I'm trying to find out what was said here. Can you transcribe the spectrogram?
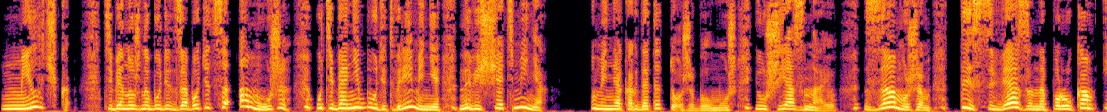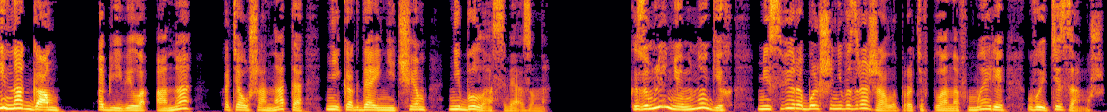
«Милочка, тебе нужно будет заботиться о муже. У тебя не будет времени навещать меня. У меня когда-то тоже был муж, и уж я знаю, замужем ты связана по рукам и ногам», — объявила она, хотя уж она-то никогда и ничем не была связана. К изумлению многих, мисс Вера больше не возражала против планов Мэри выйти замуж.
